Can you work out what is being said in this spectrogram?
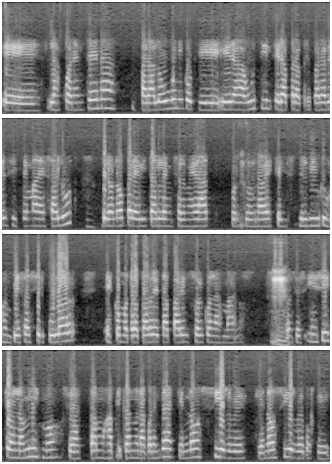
eh, las cuarentenas para lo único que era útil era para preparar el sistema de salud, pero no para evitar la enfermedad, porque una vez que el, virus empieza a circular es como tratar de tapar el sol con las manos. Entonces, insisto en lo mismo, o sea, estamos aplicando una cuarentena que no sirve, que no sirve porque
